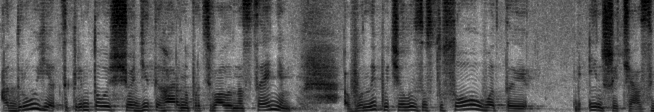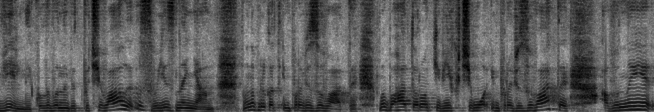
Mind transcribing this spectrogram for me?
А друге, це крім того, що діти гарно працювали на сцені, вони почали застосовувати інший час, вільний, коли вони відпочивали свої знання. Ну, наприклад, імпровізувати. Ми багато років їх вчимо імпровізувати, а вони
